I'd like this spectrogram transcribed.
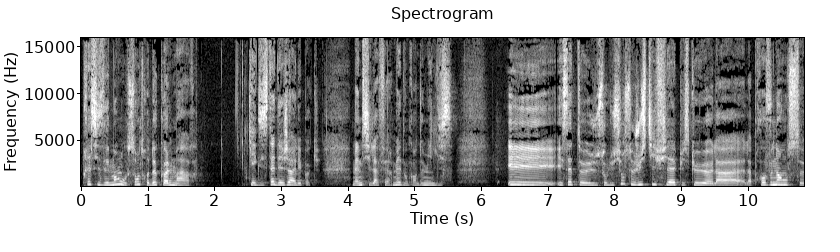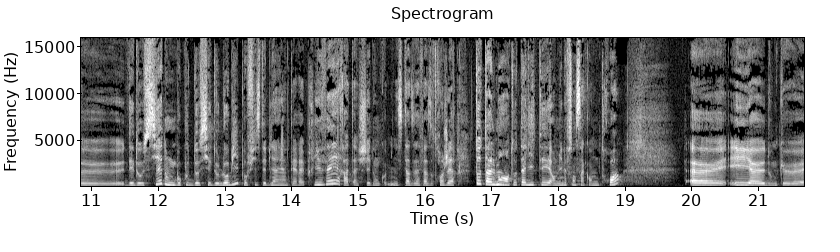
précisément au centre de Colmar qui existait déjà à l'époque, même s'il a fermé donc en 2010. Et, et, cette solution se justifiait puisque la, la provenance euh, des dossiers, donc beaucoup de dossiers de lobby, Office des biens et intérêts privés, rattachés donc au ministère des Affaires étrangères, totalement en totalité en 1953. Euh, et euh, donc, euh,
